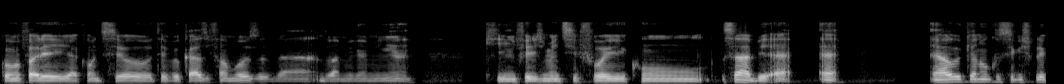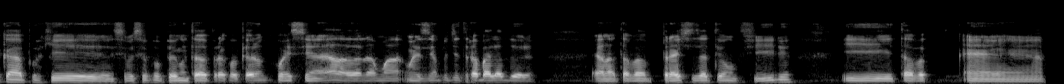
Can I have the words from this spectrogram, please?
como eu falei, aconteceu, teve o caso famoso da, do amiga minha que infelizmente se foi com, sabe? É, é, é algo que eu não consigo explicar, porque se você for perguntar para qualquer um que conhecia ela, ela era uma, um exemplo de trabalhadora. Ela estava prestes a ter um filho e estava é,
